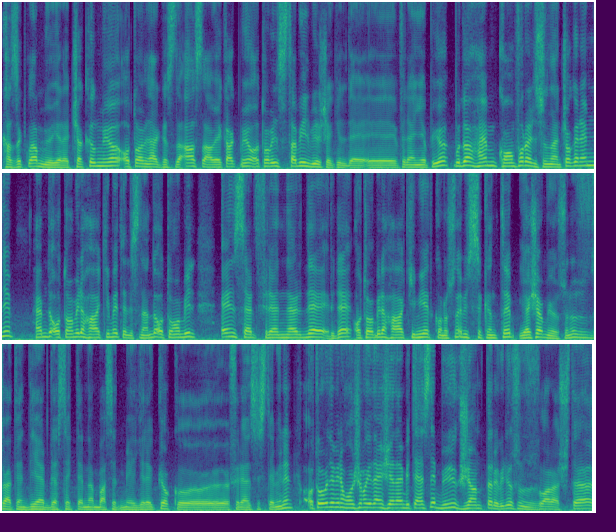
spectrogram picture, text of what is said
kazıklanmıyor, yere çakılmıyor. Otomobilin arkası da asla havaya kalkmıyor. Otomobil stabil bir şekilde e, fren yapıyor. Bu da hem konfor açısından çok önemli hem de otomobile hakimiyet açısından da otomobil en sert frenlerde bir de otomobile hakimiyet konusunda bir sıkıntı yaşamıyorsunuz. Zaten diğer desteklerinden bahsetmeye gerek yok e, fren sisteminin. Otomobilde benim hoşuma giden şeylerden bir tanesi de büyük jantları biliyorsunuz bu araçta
